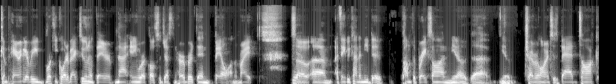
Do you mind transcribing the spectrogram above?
comparing every rookie quarterback to, and if they're not anywhere close to Justin Herbert, then bail on them, right? Yeah. So um, I think we kind of need to pump the brakes on you know uh, you know Trevor Lawrence's bad talk.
